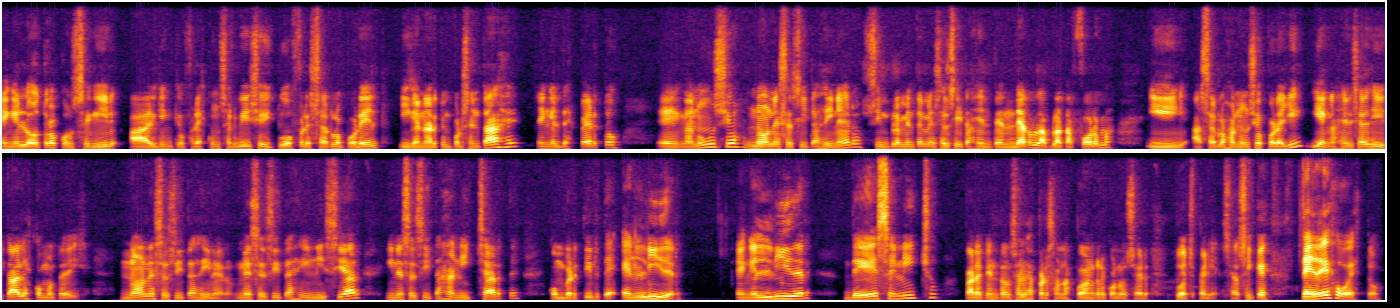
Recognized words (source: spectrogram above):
en el otro conseguir a alguien que ofrezca un servicio y tú ofrecerlo por él y ganarte un porcentaje, en el de expertos en anuncios no necesitas dinero, simplemente necesitas entender la plataforma y hacer los anuncios por allí y en agencias digitales, como te dije, no necesitas dinero, necesitas iniciar y necesitas anicharte, convertirte en líder, en el líder de ese nicho para que entonces las personas puedan reconocer tu experiencia. Así que te dejo esto,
